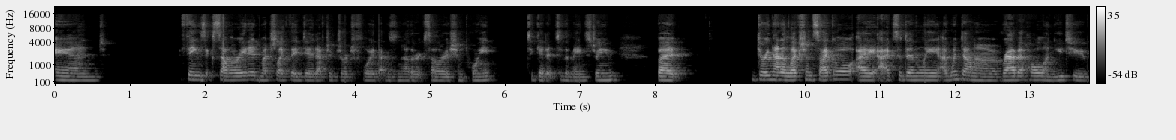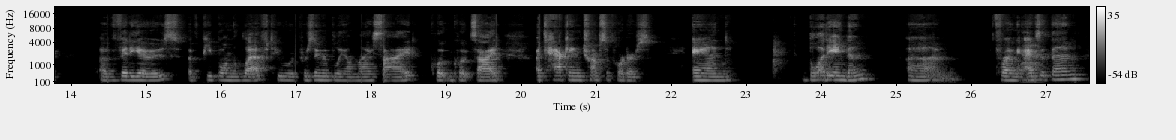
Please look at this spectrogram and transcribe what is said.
and things accelerated, much like they did after George Floyd. That was another acceleration point to get it to the mainstream. But during that election cycle, I accidentally I went down a rabbit hole on YouTube of videos of people on the left who were presumably on my side, quote unquote side, attacking Trump supporters and bloodying them, um, throwing Wow. eggs at them,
